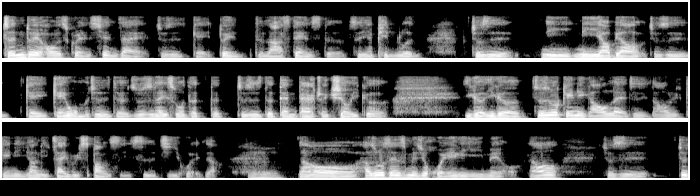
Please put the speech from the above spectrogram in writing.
针对 Horace Grant 现在就是给对 The Last Dance 的这些评论，就是你你要不要就是给给我们就是的就是类似说的的就是 The Dan Patrick Show 一个一个一个就是说给你一个 outlet，就是然后给你让你再 response 一次的机会这样。嗯，然后他说 s e n s m i t 就回一个 email，然后就是就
